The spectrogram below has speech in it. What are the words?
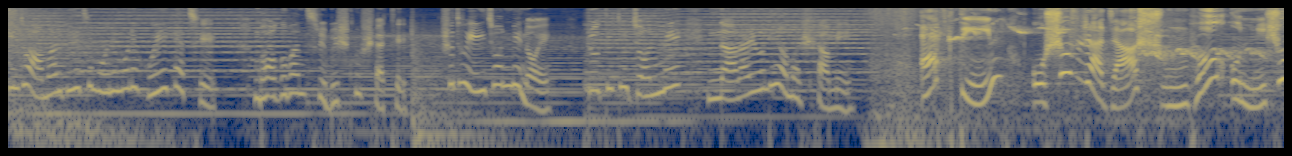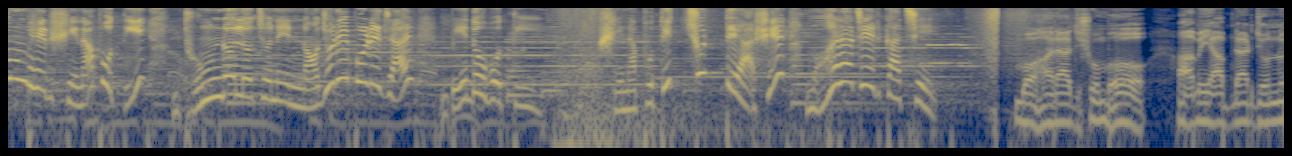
কিন্তু আমার বিয়ে যে মনে মনে হয়ে গেছে ভগবান শ্রী বিষ্ণুর সাথে। শুধু এই জন্মে নয় প্রতিটি জন্মে নারায়ণই আমার স্বামী। একদিন অসুর রাজা শুম্ভ ও নিশুম্ভের সেনাপতি ধূম্রলোচনের নজরে পড়ে যায় বেদবতী। সেনাপতি ছুটতে আসে মহারাজের কাছে। মহারাজ শুম্ভ আমি আপনার জন্য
